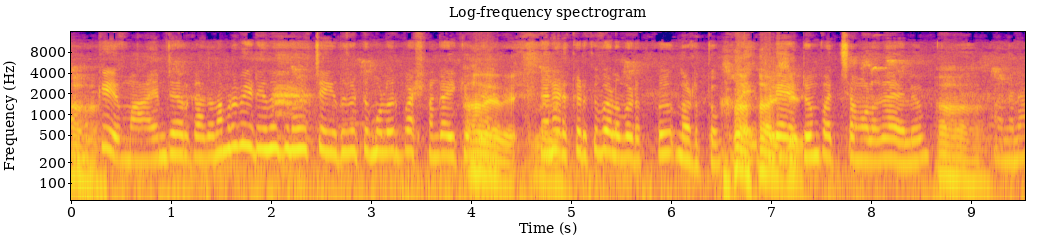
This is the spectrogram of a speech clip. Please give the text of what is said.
നമുക്ക് മായം ചേർക്കാതെ നമ്മുടെ വീട്ടിൽ നിന്ന് ഇങ്ങനെ ചെയ്ത് കിട്ടുമ്പോൾ ഒരു ഭക്ഷണം കഴിക്കുമ്പോൾ ഞാൻ ഇടക്കിടക്ക് വിളവെടുപ്പ് നടത്തും. ഏറ്റവും പച്ചമുളകായാലും. അങ്ങനെ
